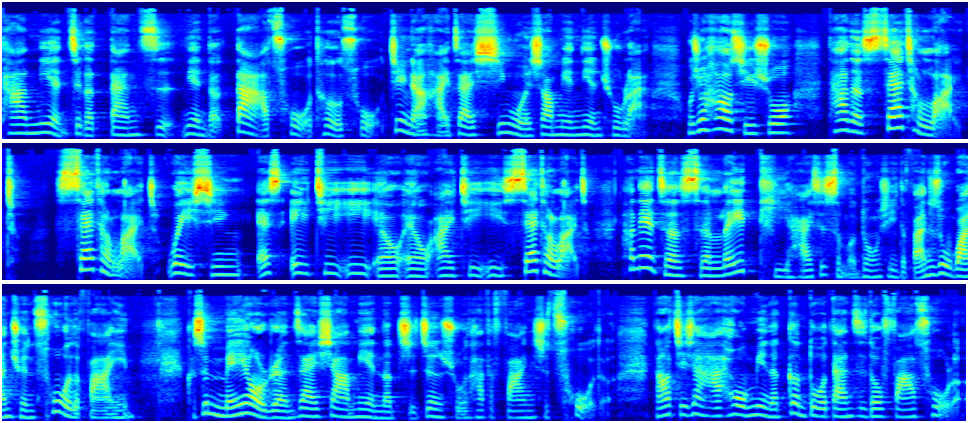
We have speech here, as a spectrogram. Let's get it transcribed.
他念这个单字念得大错特错，竟然还在新闻上面念出来，我就好奇说他的 satellite。Satellite 卫星，S A T E L L I T E，Satellite，它念成 Satellite 还是什么东西的，反正就是完全错的发音。可是没有人在下面呢指正说它的发音是错的。然后接下来后面的更多单字都发错了，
